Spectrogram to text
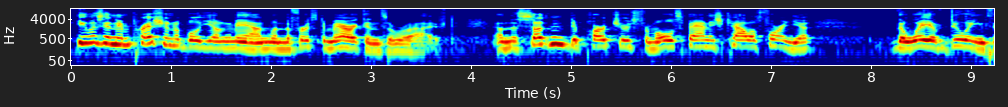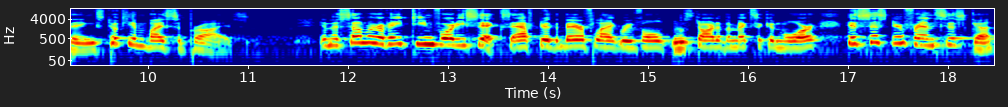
He was an impressionable young man when the first Americans arrived, and the sudden departures from old Spanish California, the way of doing things, took him by surprise. In the summer of 1846, after the Bear Flag Revolt and the start of the Mexican War, his sister Francisca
